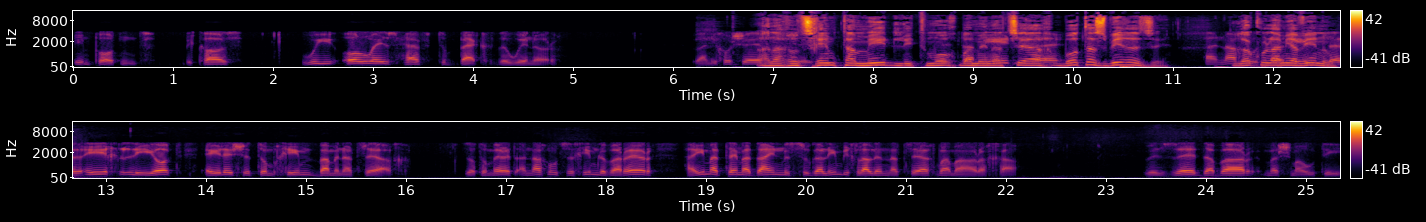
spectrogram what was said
important because we always have to back the winner. ואני חושב... אנחנו ש... צריכים תמיד לתמוך במנצח. ו... בוא תסביר את זה. לא כולם יבינו. צריך להיות אלה שתומכים במנצח. זאת אומרת, אנחנו צריכים לברר האם אתם עדיין מסוגלים בכלל לנצח במערכה. וזה דבר משמעותי.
